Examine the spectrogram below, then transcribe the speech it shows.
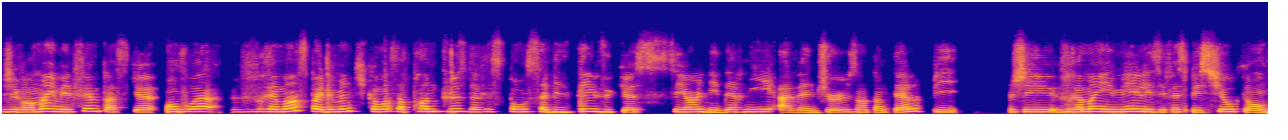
J'ai vraiment aimé le film parce que on voit vraiment Spider-Man qui commence à prendre plus de responsabilités vu que c'est un des derniers Avengers en tant que tel. Puis j'ai vraiment aimé les effets spéciaux qu'on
